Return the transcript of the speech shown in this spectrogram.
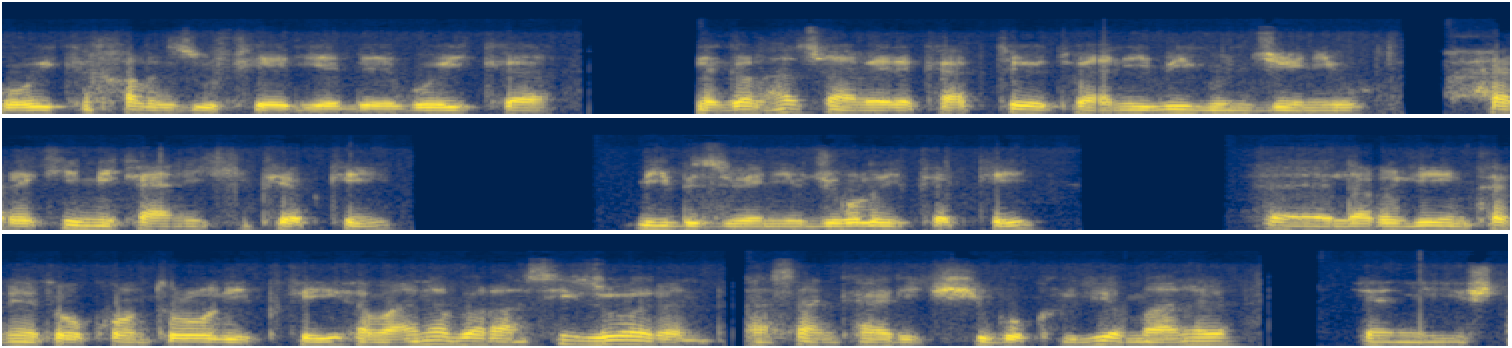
بەوەی کە خەڵک زوو فێری ئەبێ، بەوەی کە لەگەڵ هەرچ ئامێرەکا بتەوێ توانی بیگونجێنی و حەرەکی میکانیکی پێ بکەی، بیبزوێنی و جوڵەی پێ بکەی، لە ڕێگەی ئینتەرنێتەوە کۆنتڕۆڵی بکەی، ئەمانە بەڕاستی زۆرن، ئاسانکاریکیشی بۆ کردووی، ئەمانە یانی شت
